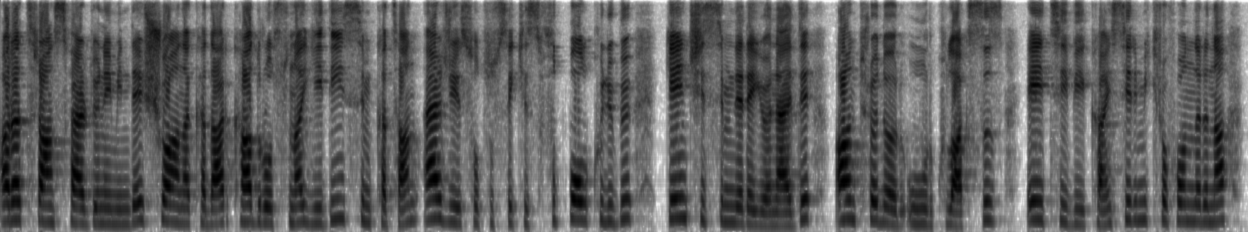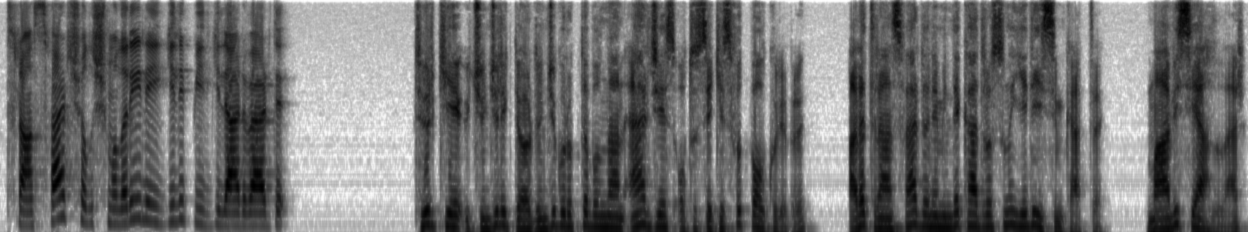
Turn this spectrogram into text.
Ara transfer döneminde şu ana kadar kadrosuna 7 isim katan Erciyes 38 Futbol Kulübü genç isimlere yöneldi. Antrenör Uğur Kulaksız ATV Kayseri mikrofonlarına transfer çalışmaları ile ilgili bilgiler verdi. Türkiye 3. Lig 4. grupta bulunan Erciyes 38 Futbol Kulübü, ara transfer döneminde kadrosunu 7 isim kattı. Mavi Siyahlılar,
